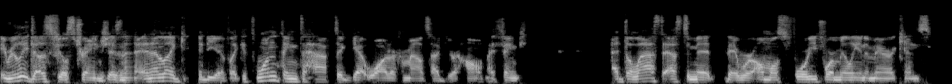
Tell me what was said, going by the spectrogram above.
It really does feel strange, isn't it? And I like the idea of like, it's one thing to have to get water from outside your home. I think at the last estimate, there were almost 44 million Americans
